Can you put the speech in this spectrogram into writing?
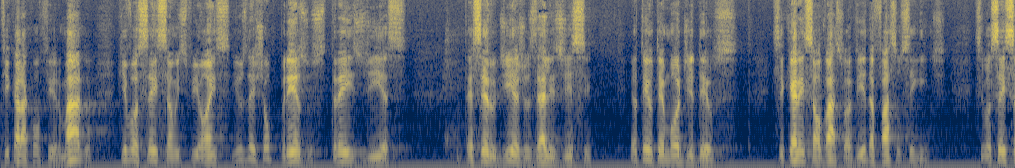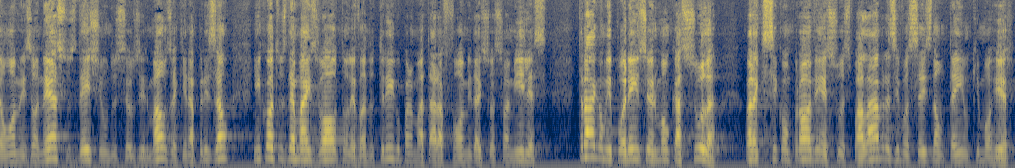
ficará confirmado que vocês são espiões. E os deixou presos três dias. No terceiro dia, José lhes disse: Eu tenho temor de Deus. Se querem salvar sua vida, façam o seguinte se vocês são homens honestos, deixem um dos seus irmãos aqui na prisão, enquanto os demais voltam, levando trigo para matar a fome das suas famílias. Tragam-me, porém, seu irmão caçula, para que se comprovem as suas palavras e vocês não tenham que morrer.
